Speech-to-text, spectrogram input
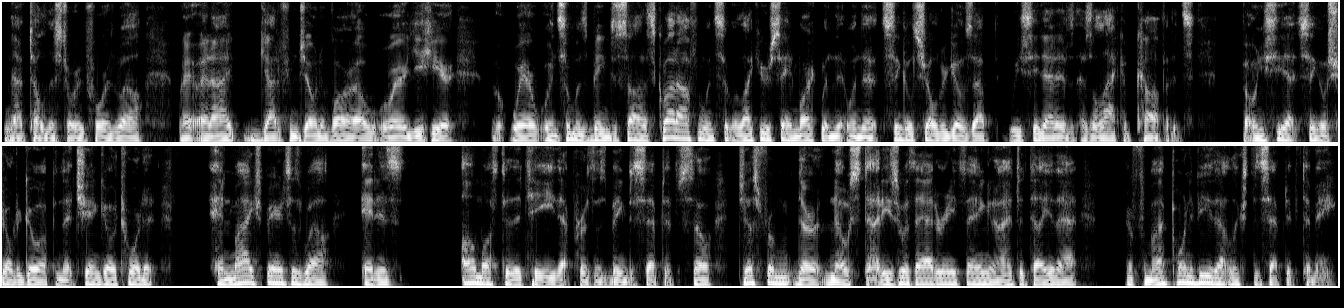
And I've told this story before as well. And I got it from Joe Navarro, where you hear where when someone's being dishonest, quite often when someone, like you were saying, Mark, when the, when the single shoulder goes up, we see that as, as a lack of confidence. But when you see that single shoulder go up and that chin go toward it, in my experience as well, it is almost to the T that person is being deceptive. So just from there are no studies with that or anything, and I have to tell you that. From my point of view, that looks deceptive to me.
